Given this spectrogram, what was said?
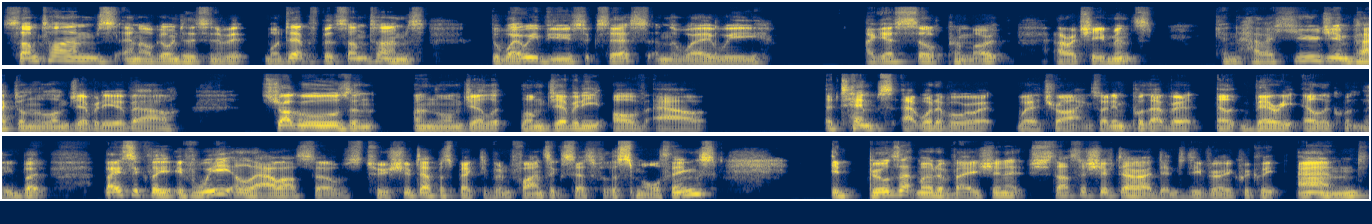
sometimes, and I'll go into this in a bit more depth, but sometimes the way we view success and the way we, I guess, self promote our achievements can have a huge impact on the longevity of our struggles and, and longe- longevity of our attempts at whatever we're, we're trying. So I didn't put that very, very eloquently, but basically, if we allow ourselves to shift our perspective and find success for the small things, it builds that motivation. It starts to shift our identity very quickly, and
